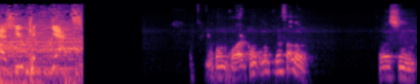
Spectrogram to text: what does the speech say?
as you can get. Eu concordo com o que o locutor falou. Falou assim,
